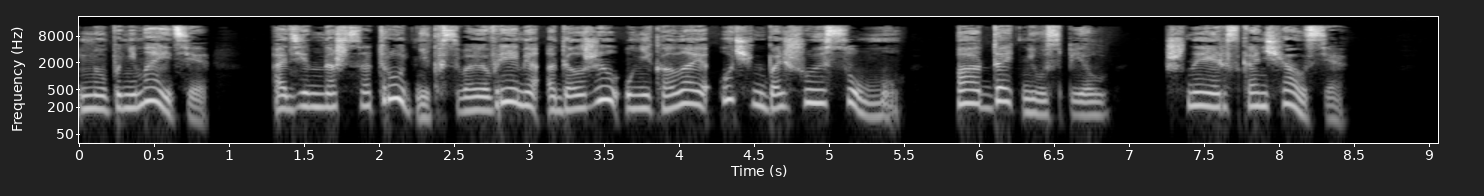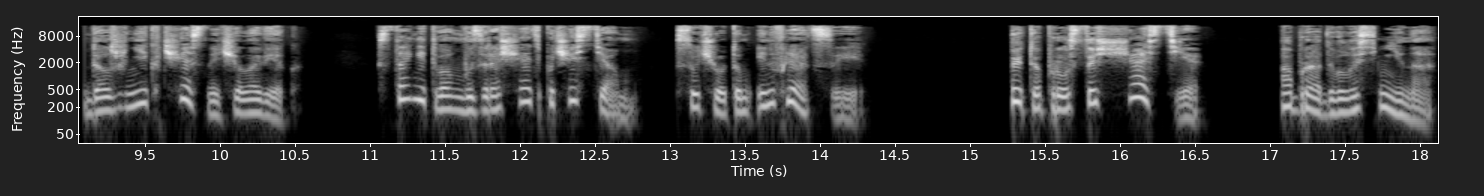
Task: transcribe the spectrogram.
«Ну, понимаете, один наш сотрудник в свое время одолжил у Николая очень большую сумму, а отдать не успел. Шнейер скончался. Должник честный человек. Станет вам возвращать по частям, с учетом инфляции. «Это просто счастье!» — обрадовалась Нина.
